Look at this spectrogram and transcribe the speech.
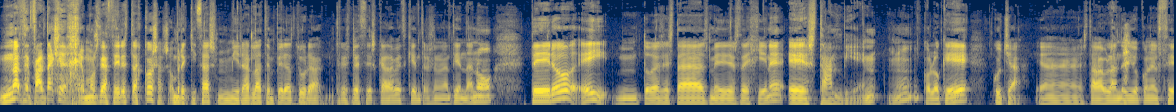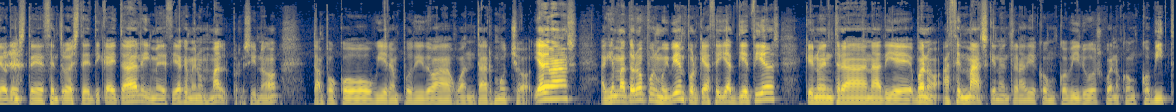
no hace falta que dejemos de hacer estas cosas. Hombre, quizás mirar la temperatura tres veces cada vez que entras en una tienda no, pero, hey, mm, todas estas medidas de higiene están bien. Con lo que, escucha, eh, estaba hablando yo con el CEO de este centro de estética y tal, y me decía que menos mal, porque si no, tampoco hubieran podido aguantar mucho. Y además, aquí en Mataró, pues muy bien, porque hace ya 10 días que no entra nadie, bueno, hace más que no entra nadie con COVID, bueno, con COVID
